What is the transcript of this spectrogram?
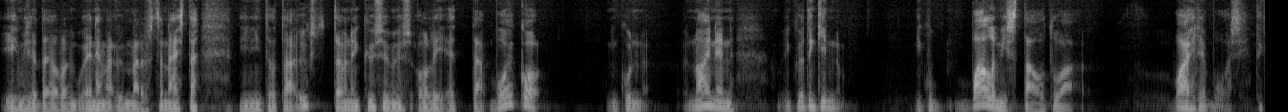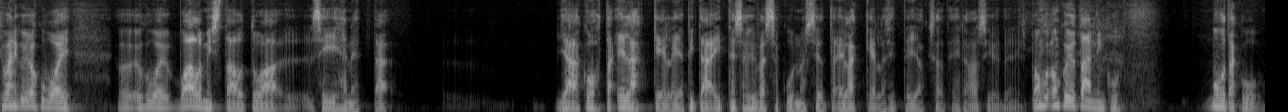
ihmisiltä, joilla on niin enemmän ymmärrystä näistä, niin, niin tota, yksi tämmöinen kysymys oli, että voiko niin kuin nainen niin kuin jotenkin niin kuin valmistautua vaihdevuosiin? Eli niin joku voi, joku voi valmistautua siihen, että jää kohta eläkkeelle ja pitää itsensä hyvässä kunnossa, jotta eläkkeellä sitten jaksaa tehdä asioita. Onko, onko jotain niin kuin muuta kuin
